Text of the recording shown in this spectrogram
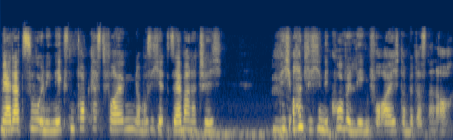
Mehr dazu in den nächsten Podcast-Folgen. Da muss ich jetzt selber natürlich mich ordentlich in die Kurve legen für euch, damit das dann auch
